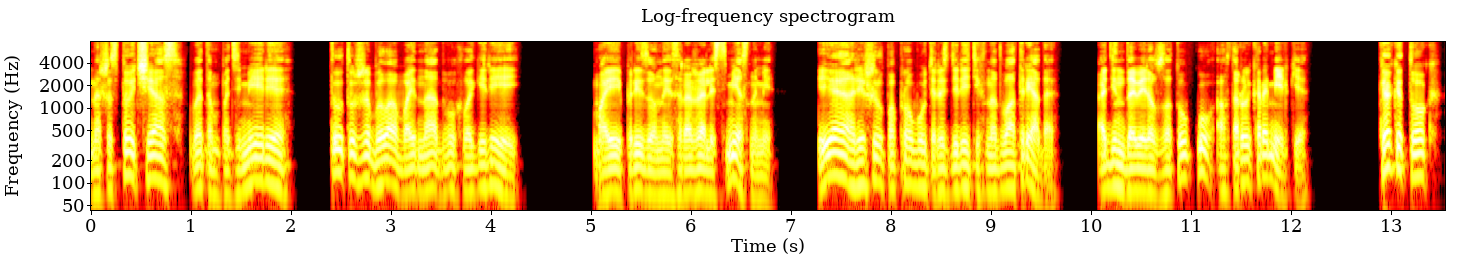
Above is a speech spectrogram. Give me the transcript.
На шестой час в этом подземелье тут уже была война двух лагерей. Мои призванные сражались с местными, и я решил попробовать разделить их на два отряда. Один доверил затупку, а второй — карамельке. Как итог,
